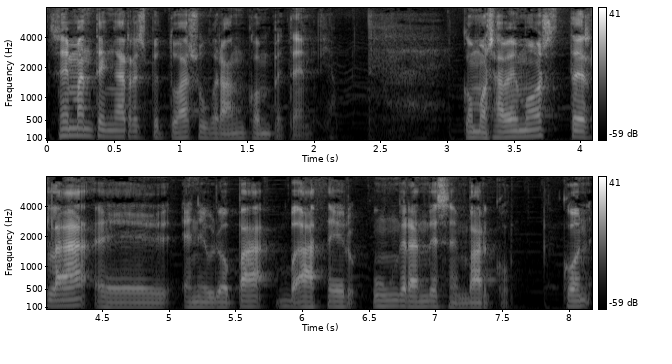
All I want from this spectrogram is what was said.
se mantenga respecto a su gran competencia. Como sabemos, Tesla eh, en Europa va a hacer un gran desembarco con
